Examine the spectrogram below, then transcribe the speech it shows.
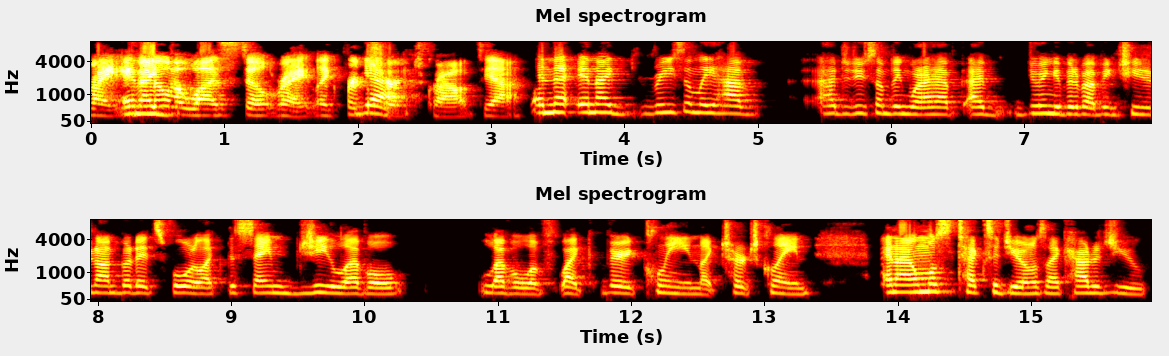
Right. And Even I though it was still right, like for Yeah. church crowds. Yeah. and that and I recently have had to do something where I have I'm doing a bit about being cheated on, but it's for like the same G level level of like very clean, like church clean. And I almost texted you and was like, "How did you,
